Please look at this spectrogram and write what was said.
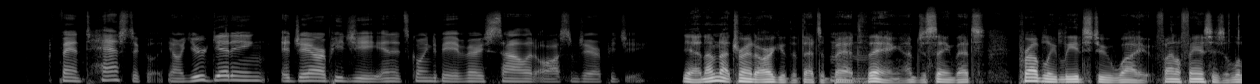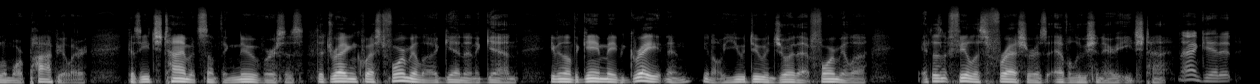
fantastically. You know, you're getting a JRPG, and it's going to be a very solid, awesome JRPG. Yeah, and I'm not trying to argue that that's a bad Mhm. thing. I'm just saying that's probably leads to why Final Fantasy is a little more popular because each time it's something new versus the Dragon Quest formula again and again. Even though the game may be great and you know you do enjoy that formula, it doesn't feel as fresh or as evolutionary each time. I get it.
